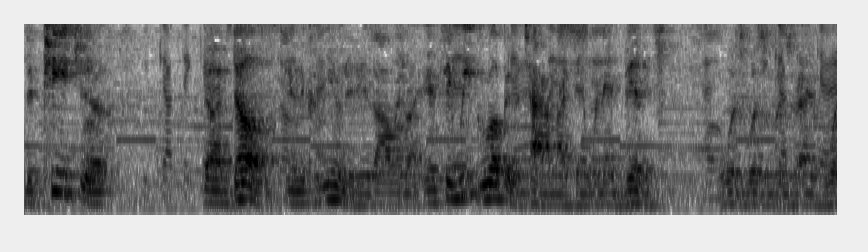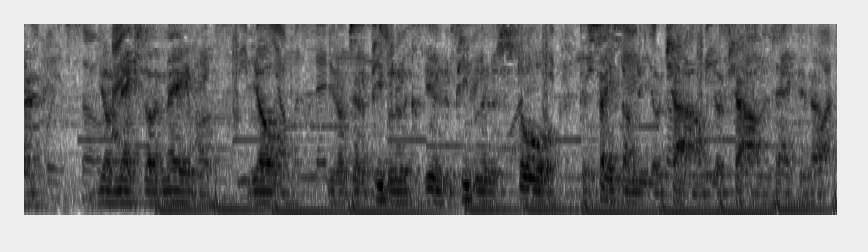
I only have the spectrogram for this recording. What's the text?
the teacher, the adult in the community is always right. And see, we grew up in a time like that when that village was was was right where your next door neighbor, your you know what I'm saying, the people in the community, the people in the store can say something to your child. Your child is acting up.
